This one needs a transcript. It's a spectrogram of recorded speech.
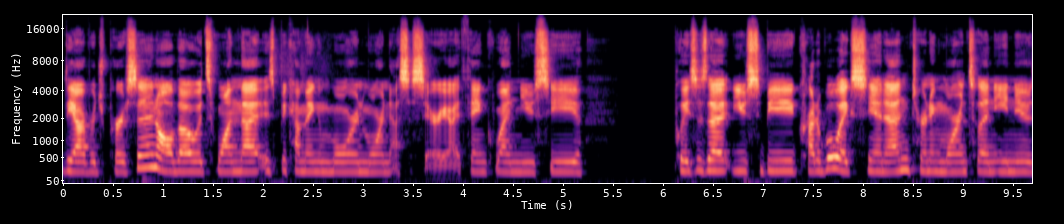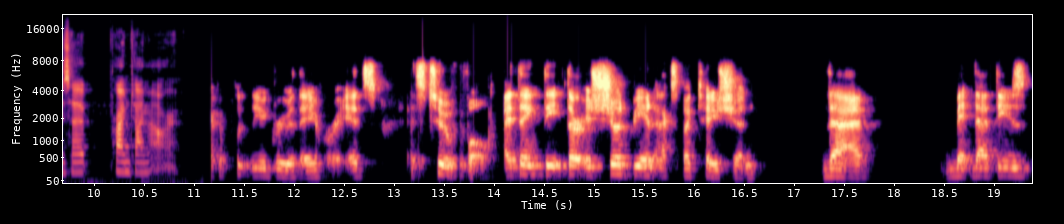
the average person, although it's one that is becoming more and more necessary. I think when you see places that used to be credible, like CNN, turning more into an e news at primetime hour. I completely agree with Avery. It's it's twofold. I think the there is, should be an expectation that that these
